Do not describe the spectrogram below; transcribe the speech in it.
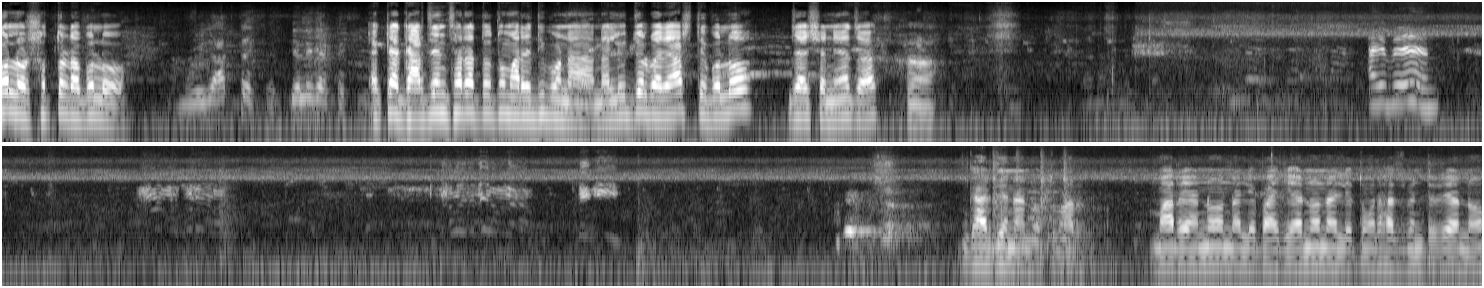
বলো সত্যটা বলো। একটা গার্জেন ছাড়া তো তোমারে দিব না। নাহলে উজ্জ্বল বাইরে আসতে বলো যাইসা নিয়ে যাক। হ্যাঁ। আইবেন গার্জেন আনো তোমার মারে আনো নাহলে বাইরে আনো নাহলে তোমার হাজবেন্ডের আনো।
